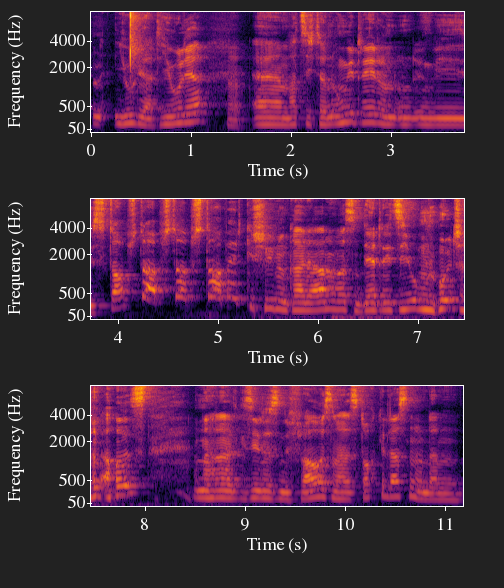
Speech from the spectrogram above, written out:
ne, Julia, die Julia ähm, hat sich dann umgedreht und, und irgendwie Stop, Stop, Stop, Stop it geschrien und keine Ahnung was. Und der dreht sich um und holt schon aus. Und dann hat er halt gesehen, dass es eine Frau ist und hat es doch gelassen. Und dann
